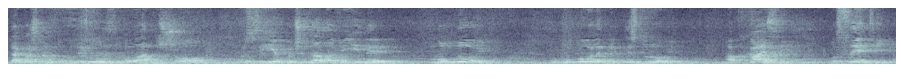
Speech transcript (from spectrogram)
Також нам потрібно не забувати, що Росія починала війни в Молдові, окуповане Придністров'я, Абхазія, Осетія,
